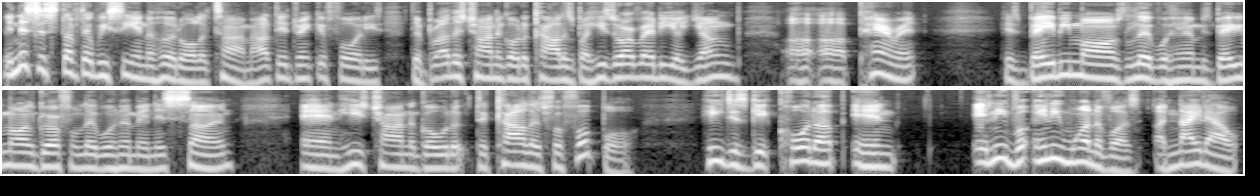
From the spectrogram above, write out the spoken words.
And this is stuff that we see in the hood all the time. Out there drinking 40s. The brother's trying to go to college, but he's already a young uh, uh, parent. His baby moms live with him. His baby mom's girlfriend live with him and his son. And he's trying to go to, to college for football. He just get caught up in any any one of us a night out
